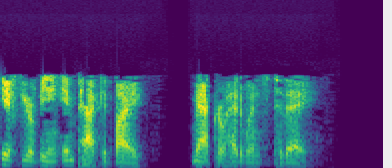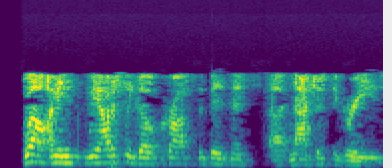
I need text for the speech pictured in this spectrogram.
if you're being impacted by macro headwinds today? Well, I mean, we obviously go across the business, not just degrees,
